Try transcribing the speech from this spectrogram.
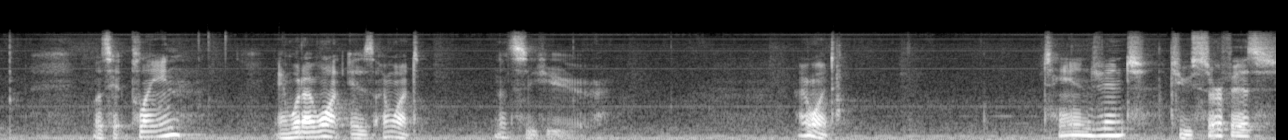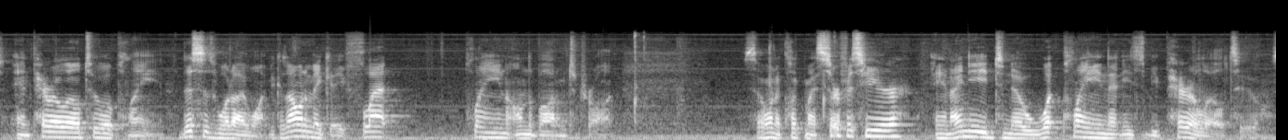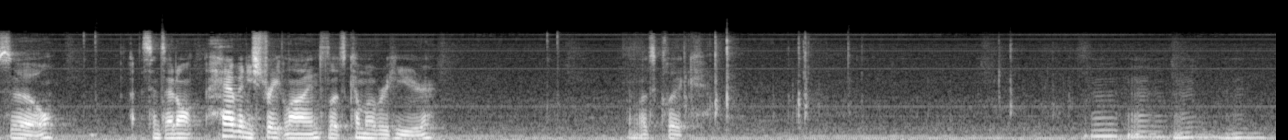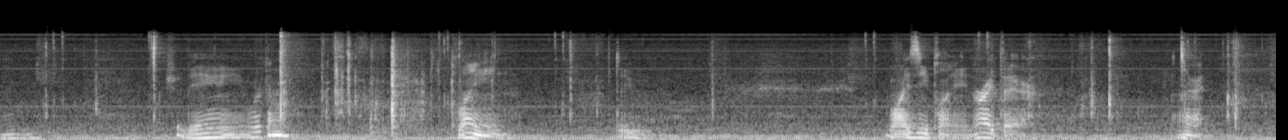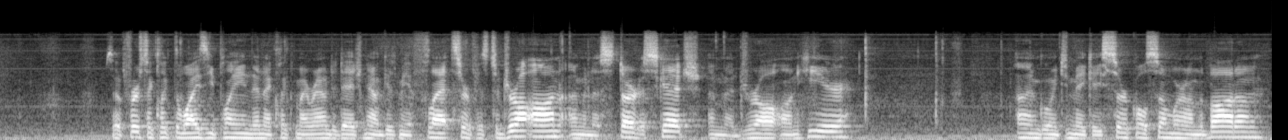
Let's hit plane. And what I want is, I want, let's see here. I want tangent to surface and parallel to a plane. This is what I want because I want to make a flat plane on the bottom to draw on. So I want to click my surface here and I need to know what plane that needs to be parallel to. So since I don't have any straight lines, let's come over here and let's click mm-hmm, mm-hmm, mm-hmm, should be working plane do YZ plane right there all right so first I click the YZ plane, then I click my rounded edge. Now it gives me a flat surface to draw on. I'm going to start a sketch. I'm going to draw on here. I'm going to make a circle somewhere on the bottom.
